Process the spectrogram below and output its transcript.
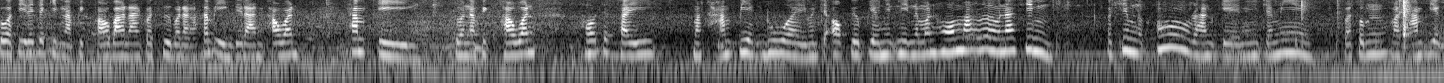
ปกติเราจะกินน้ำพริกเผาบางร้านก็ซื้อบางร้านก็ทำเองที่ร้านเขาวันทำเองตัวน้ำพริกเผาวันเขาจะใส่มะขามเปียกด้วย มันจะออกเปรี้ยวๆนิดๆนะมันหอมมากเลยน่าชิม พอชิมแล้วอ๋อร้านเกนี่จะมีผสมมะขามเปียก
